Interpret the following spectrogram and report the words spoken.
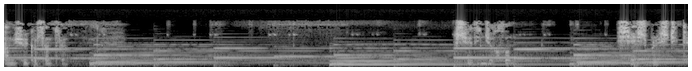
আমি সৈকত সান্ত্রা। সেদিন যখন শেষ বৃষ্টিতে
